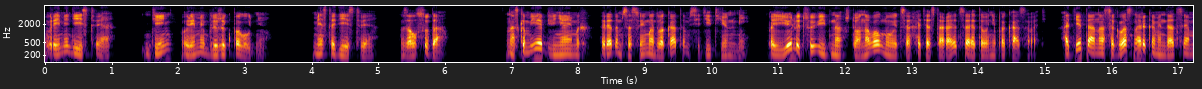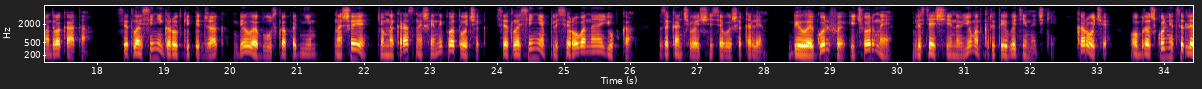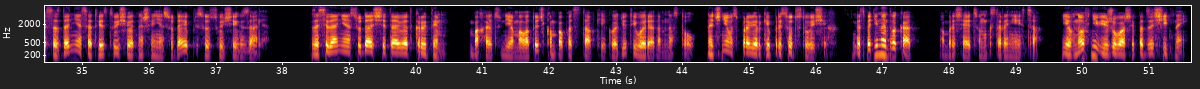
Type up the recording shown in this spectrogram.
Время действия. День, время ближе к полудню. Место действия. Зал суда. На скамье обвиняемых рядом со своим адвокатом сидит Юн Ми. По ее лицу видно, что она волнуется, хотя старается этого не показывать. Одета она согласно рекомендациям адвоката. Светло-синий короткий пиджак, белая блузка под ним, на шее темно-красный шейный платочек, светло-синяя плессированная юбка, заканчивающаяся выше колен, белые гольфы и черные, блестящие навьем открытые ботиночки. Короче, образ школьницы для создания соответствующего отношения суда и присутствующих в зале. «Заседание суда считаю открытым», бахает судья молоточком по подставке и кладет его рядом на стол. «Начнем с проверки присутствующих. Господин адвокат», обращается он к стороне истца, я вновь не вижу вашей подзащитной».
